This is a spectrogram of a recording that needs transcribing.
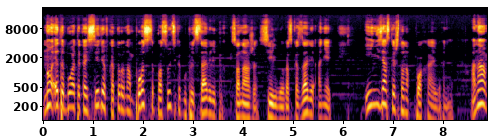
но это была такая серия, в которой нам просто, по сути, как бы представили персонажа Сильвию, рассказали о ней. И нельзя сказать, что она плохая, вернее. Она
